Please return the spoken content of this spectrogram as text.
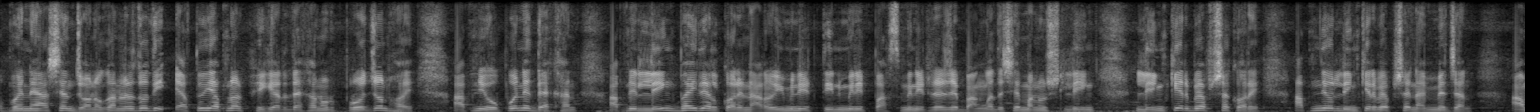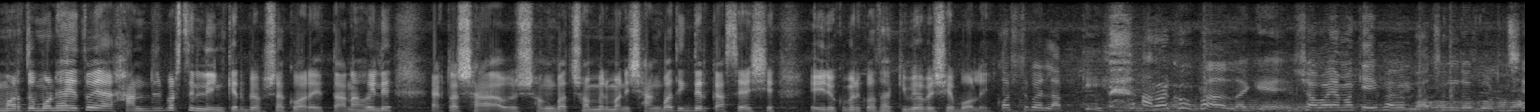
ওপেনে আসেন, জনগণের যদি এতই আপনার ফিগার দেখানোর প্রয়োজন হয়, আপনি ওপেনে দেখান, আপনি লিঙ্ক ভাইরাল করেন আড়াই মিনিট, তিন মিনিট, পাঁচ মিনিটের যে বাংলাদেশের মানুষ লিঙ্ক লিঙ্কের ব্যবসা করে, আপনিও লিঙ্কের ব্যবসায় নামিয়ে যান। আমার তো মনে হয় তো হান্ড্রেড পার্সেন্ট লিঙ্কের ব্যবসা করে, তা না হইলে একটা সংবাদ সম্মেলন মানে সাংবাদিকদের কাছে এসে এই রকমের কথা কীভাবে সে বলে? কষ্ট করে লাভ কি? আমার খুব ভালো লাগে, সবাই আমাকে এইভাবে পছন্দ করছে।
